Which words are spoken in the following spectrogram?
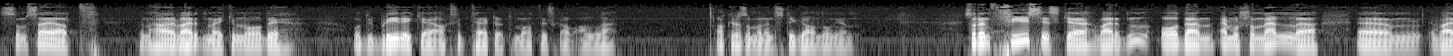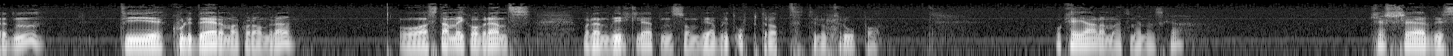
som sier at denne verden er ikke nådig, og du blir ikke akseptert automatisk av alle. Akkurat som med den stygge andungen. Så den fysiske verden og den emosjonelle eh, verden de kolliderer med hverandre og stemmer ikke overens med den virkeligheten som vi har blitt oppdratt til å tro på. Og hva gjør det med et menneske? Hva skjer hvis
